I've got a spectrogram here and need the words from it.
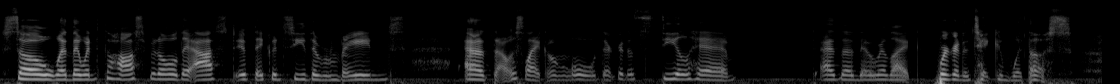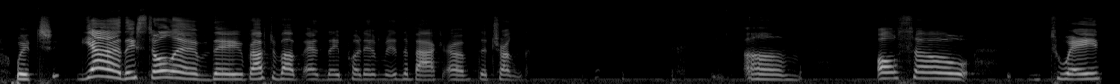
so when they went to the hospital they asked if they could see the remains and i was like oh they're gonna steal him and then they were like we're gonna take him with us which yeah they stole him they wrapped him up and they put him in the back of the trunk um also Dwayne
